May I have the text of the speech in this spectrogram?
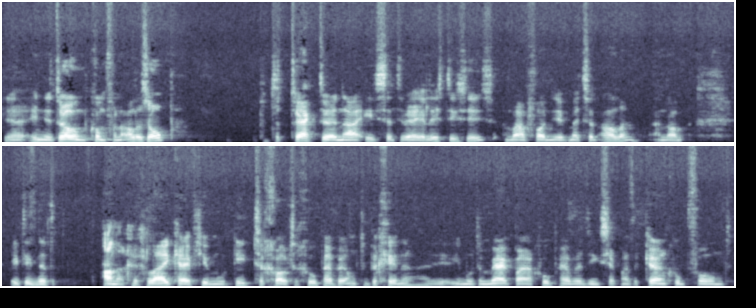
uh, in de droom komt van alles op. De tracten naar iets dat realistisch is, waarvan je met z'n allen, en dan, ik denk dat Anne gelijk heeft, je moet niet te grote groep hebben om te beginnen. Je, moet een werkbare groep hebben die zeg maar de kerngroep vormt,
